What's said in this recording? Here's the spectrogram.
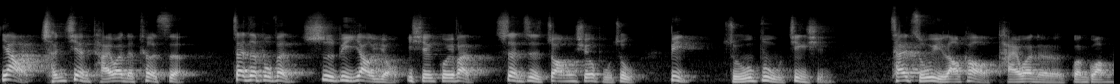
要呈现台湾的特色，在这部分势必要有一些规范，甚至装修补助，并逐步进行，才足以牢靠台湾的观光。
